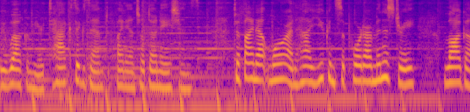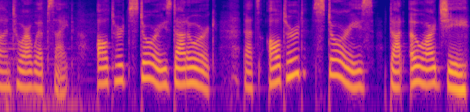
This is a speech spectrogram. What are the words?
we welcome your tax exempt financial donations. To find out more on how you can support our ministry, log on to our website, alteredstories.org. That's alteredstories.org.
